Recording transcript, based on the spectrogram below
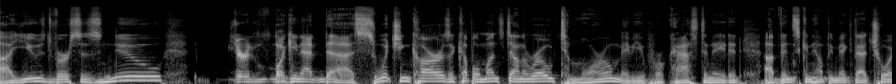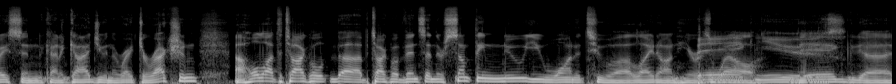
uh, used versus new, you're looking at uh, switching cars a couple of months down the road. Tomorrow maybe you procrastinated. Uh, vince can help you make that choice and kind of guide you in the right direction. A whole lot to talk about uh, talk about vince and there's something new you wanted to uh, light on here Big as well. news. big uh,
